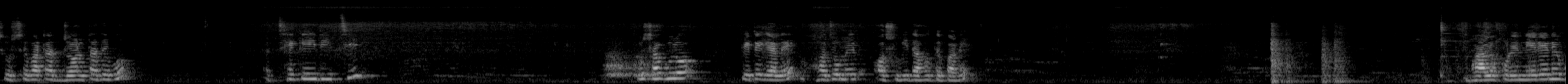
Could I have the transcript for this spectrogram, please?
সর্ষে বাটার জলটা দেব। ছেঁকেই দিচ্ছি। খোসাগুলো পেটে গেলে হজমের অসুবিধা হতে পারে। ভালো করে নেড়ে নেব।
